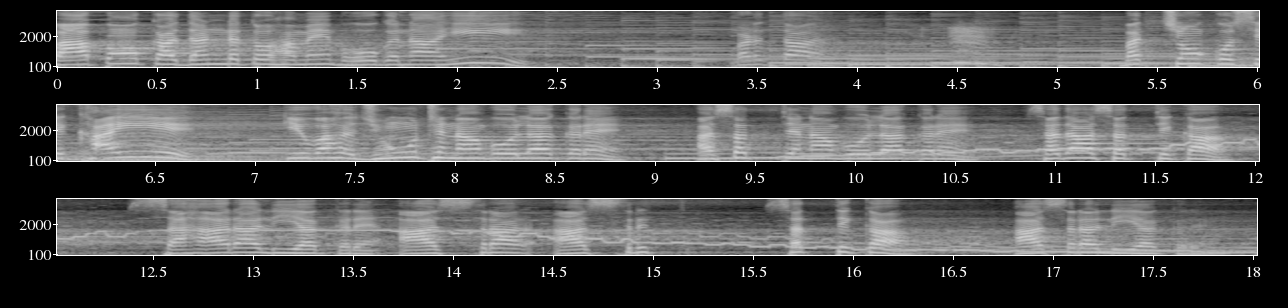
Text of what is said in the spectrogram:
पापों का दंड तो हमें भोगना ही पड़ता है। बच्चों को सिखाइए कि वह झूठ ना बोला करें, असत्य ना बोला करें, सदा सत्य का सहारा लिया करें, आश्रा, आश्रित सत्य का आसरा लिया करें।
